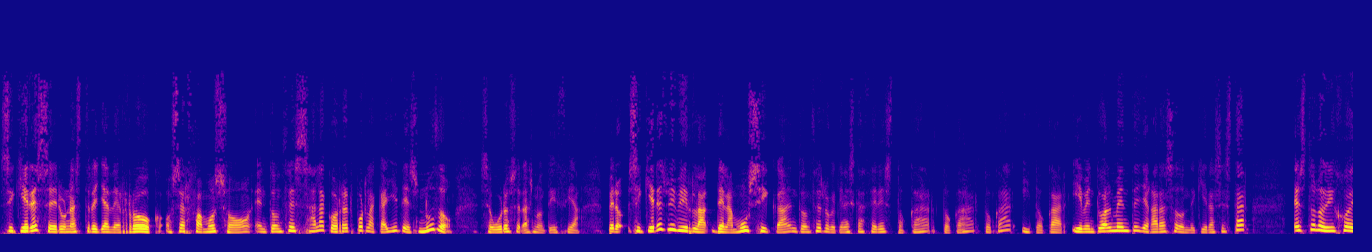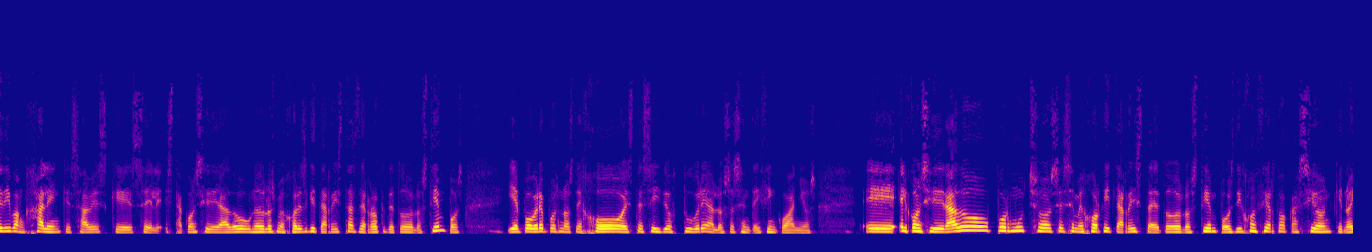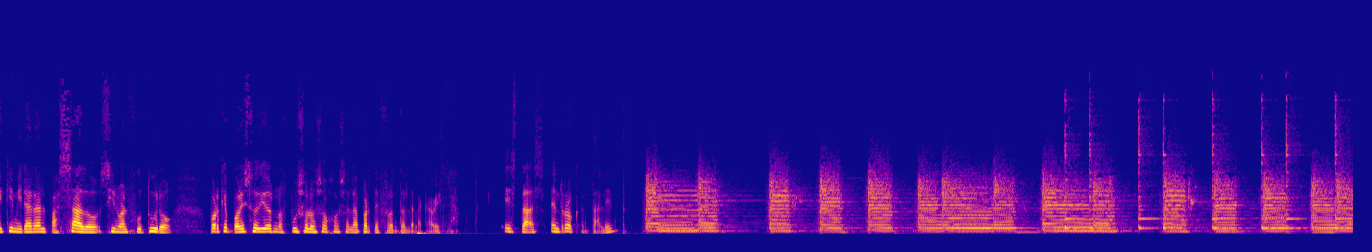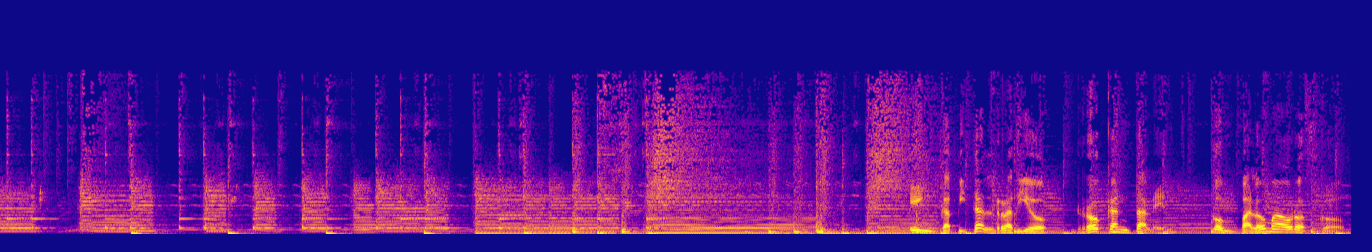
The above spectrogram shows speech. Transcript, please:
Si quieres ser una estrella de rock o ser famoso, entonces sal a correr por la calle desnudo. Seguro serás noticia. Pero si quieres vivir de la música, entonces lo que tienes que hacer es tocar, tocar, tocar y tocar. Y eventualmente llegarás a donde quieras estar. Esto lo dijo Eddie Van Halen, que sabes que está considerado uno de los mejores guitarristas de rock de todos los tiempos. Y el pobre pues nos dejó este 6 de octubre a los 65 años. Eh, el considerado por muchos ese mejor guitarrista de todos los tiempos dijo en cierta ocasión que no hay que mirar al pasado, sino al futuro, porque por eso Dios nos puso los ojos en la parte frontal de la cabeza. Estás en Rock and Talent. En Capital Radio, Rock and Talent, con Paloma Orozco.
